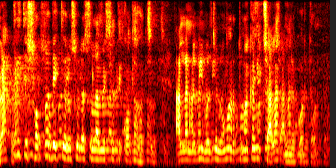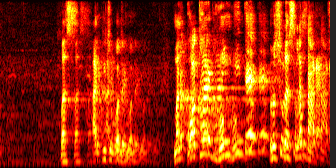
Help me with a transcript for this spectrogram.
রাত্রিতে স্বপ্ন দেখতে রসুল্লাহ সাল্লামের সাথে কথা হচ্ছে। আল্লাহ নবী বলছেন, ওমার, তোমাকে আমি চালাক মনে করতাম। বাস, আর কিছু বলে বলে বলে মানে কথার ভঙ্গিতে রসুল্লাহ সাল্লাম নারাজ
